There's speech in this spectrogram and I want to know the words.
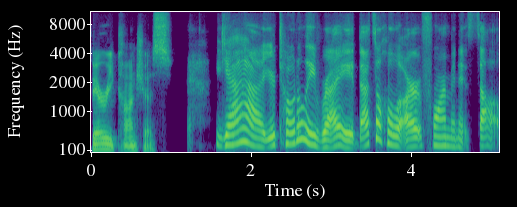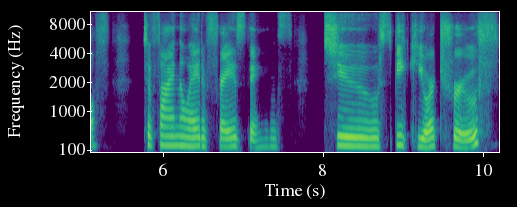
very conscious yeah you're totally right that's a whole art form in itself to find the way to phrase things to speak your truth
